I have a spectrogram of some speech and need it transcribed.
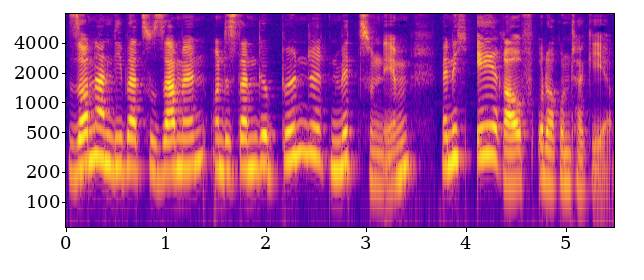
sondern lieber zu sammeln und es dann gebündelt mitzunehmen, wenn ich eh rauf oder runter gehe.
